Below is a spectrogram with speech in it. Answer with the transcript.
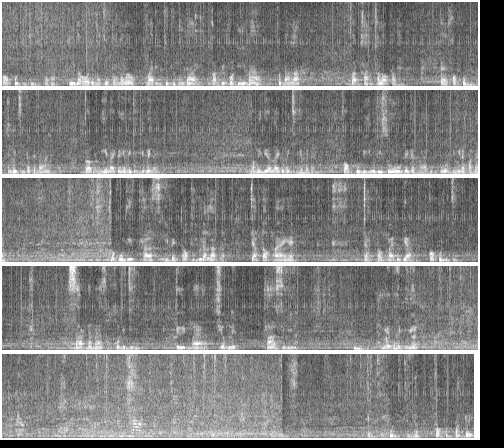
ขอบคุณจริงๆนะครับ ที่เราได้มาเจอกันแล้วก็มาถึงจุดจุดๆนี้ได้ขวัญเป็นคนดีมากคนน่ารัก บางครั้งทะเลาะกัน แต่ขอบคุณที่ไม่ทิ้งกันไปไหนตอนไม่มีอะไรก็ยังไม่ทิ้งกันไปไหนเราไม่เหลืออะไรก็ไม่ทิ้งกันไปไหน ขอบคุณที่อยู่ที่สู้ด้วยกันมาจนถึงทุกวันนี้นะขวัญนะขอบคุณที่ทาสีแป้งทอบที่อยู่ด้านหลังนะจัดดอกไม้ไงจัดดอกไม้ทุกอย่างขอบคุณจริงๆ สร้างกันมาสองคนจริงๆตื่นมาเชื่อมเหล็กทาสี ไม่ได้มีเงินผมขอบคุณจริงๆครับ ขอบคุณฝันด้วย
